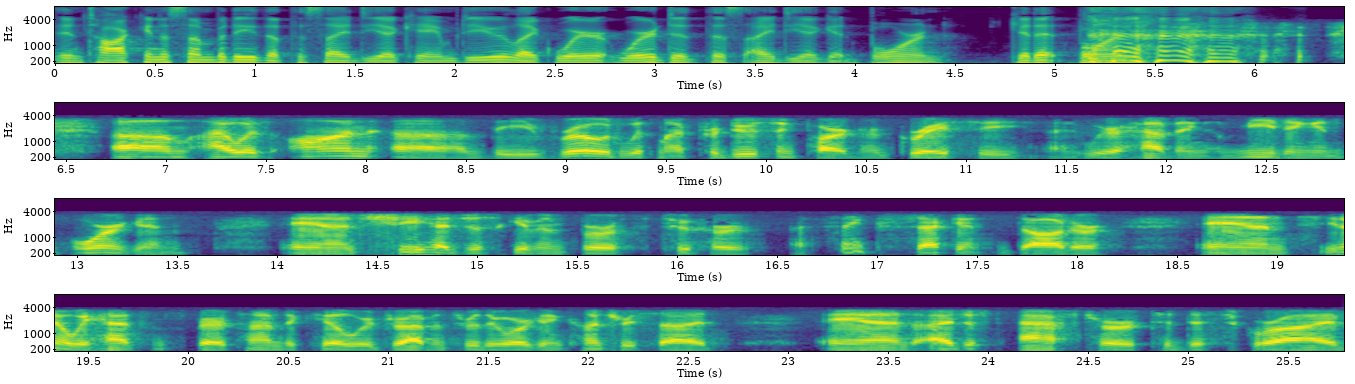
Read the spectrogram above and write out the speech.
in talking to somebody that this idea came to you? Like, where where did this idea get born? Get it born? Um, I was on uh, the road with my producing partner, Gracie. We were having a meeting in Oregon, and she had just given birth to her, I think, second daughter. And, you know, we had some spare time to kill. We were driving through the Oregon countryside, and I just asked her to describe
